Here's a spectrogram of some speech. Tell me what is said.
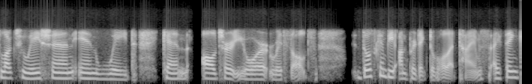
fluctuation in weight can alter your results. Those can be unpredictable at times. I think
